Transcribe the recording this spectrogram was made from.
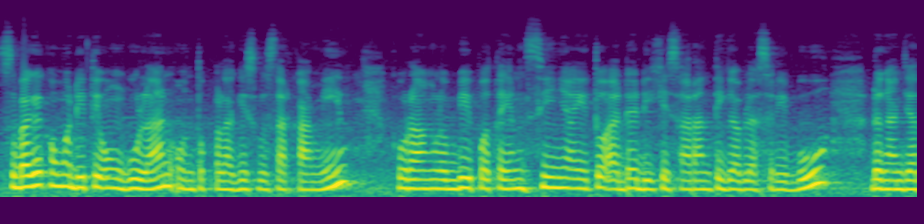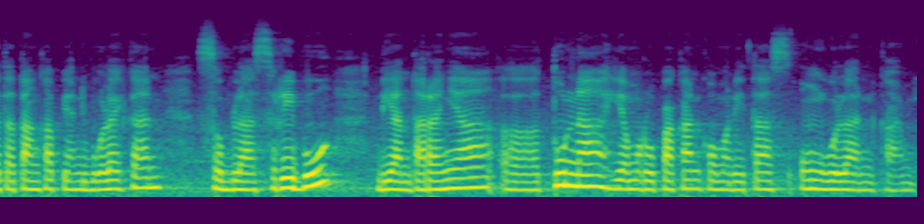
Sebagai komoditi unggulan untuk pelagis besar kami, kurang lebih potensinya itu ada di kisaran 13.000 dengan jatah tangkap yang dibolehkan 11.000 di antaranya e, tuna yang merupakan komoditas unggulan kami.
